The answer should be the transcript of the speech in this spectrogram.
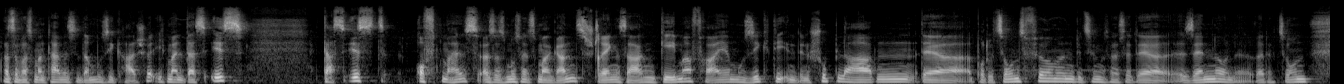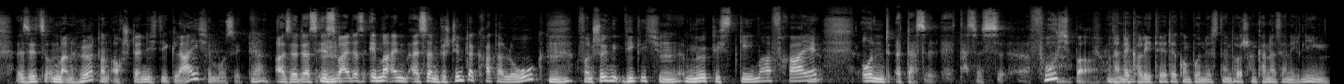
Also was man teilweise da musikalisch hört, ich meine, das ist, das ist oftmals, also das muss man jetzt mal ganz streng sagen, GEMA-freie Musik, die in den Schubladen der Produktionsfirmen bzw. der Sender und der Redaktion sitzt und man hört dann auch ständig die gleiche Musik. Ja. Also das ist, mhm. weil das immer ein, also ein bestimmter Katalog mhm. von Stücken wirklich mhm. möglichst GEMA-frei ja. und das, das ist furchtbar. Und an der Qualität der Komponisten in Deutschland kann das ja nicht liegen.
